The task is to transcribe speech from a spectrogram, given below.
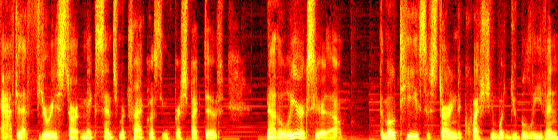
after that furious start makes sense from a track listing perspective. Now, the lyrics here, though, the motifs of starting to question what you believe in,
